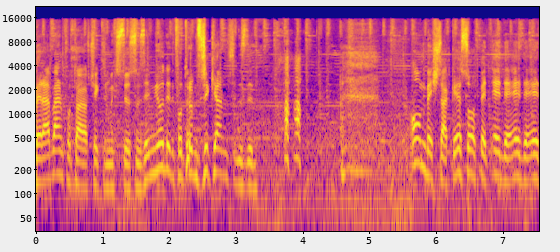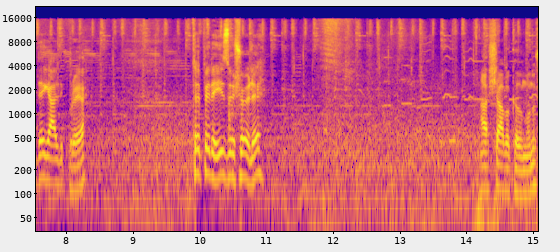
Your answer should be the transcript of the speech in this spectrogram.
Beraber mi fotoğraf çektirmek istiyorsunuz dedim. Yok dedi fotoğrafımızı çeker misiniz dedim. 15 dakikaya sohbet ede ede ede geldik buraya. Tepedeyiz ve şöyle aşağı bakalım Onur.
